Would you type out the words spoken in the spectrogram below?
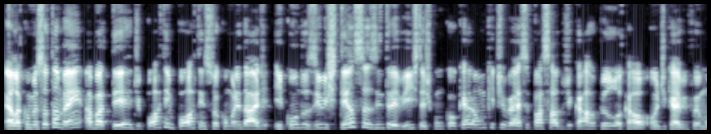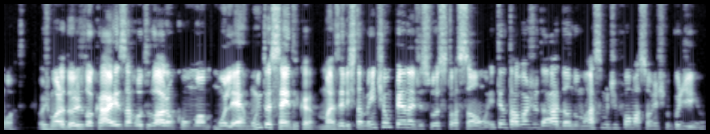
Ela começou também a bater de porta em porta em sua comunidade e conduziu extensas entrevistas com qualquer um que tivesse passado de carro pelo local onde Kevin foi morto. Os moradores locais a rotularam como uma mulher muito excêntrica, mas eles também tinham pena de sua situação e tentavam ajudar dando o máximo de informações que podiam.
